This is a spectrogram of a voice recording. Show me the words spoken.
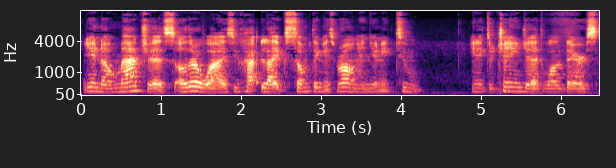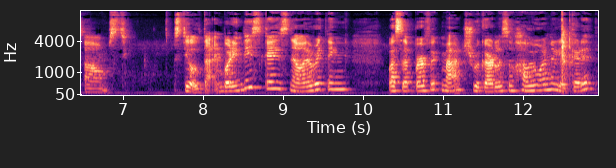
you know, matches. Otherwise, you have like something is wrong and you need to you need to change it while there's um st still time. But in this case, now everything was a perfect match, regardless of how we want to look at it.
